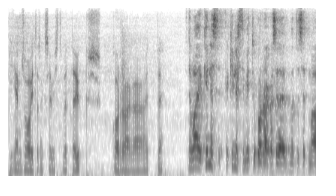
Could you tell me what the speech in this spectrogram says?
pigem soovitatakse vist võtta üks korraga ette no ma kindlasti, kindlasti mitu korraga selles mõttes, et ma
